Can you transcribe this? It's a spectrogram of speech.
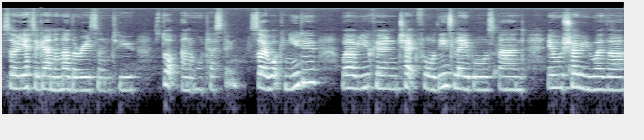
So yet again another reason to stop animal testing. So what can you do? Well, you can check for these labels and it will show you whether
